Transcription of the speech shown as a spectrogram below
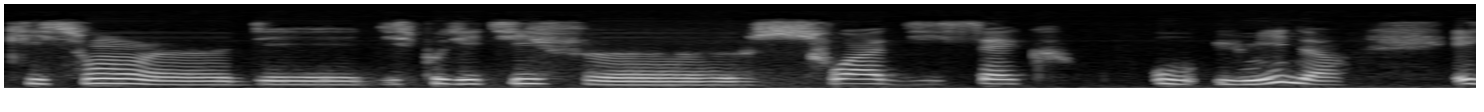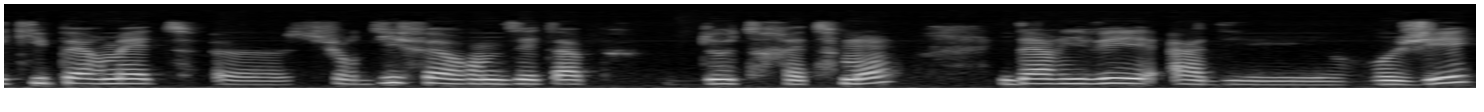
qui sont euh, des dispositifs euh, soit dits secs ou humides et qui permettent sur différentes étapes de traitement d'arriver à des rejets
